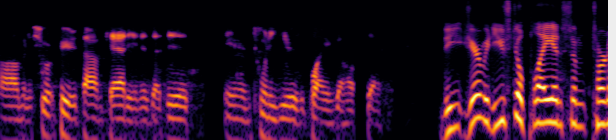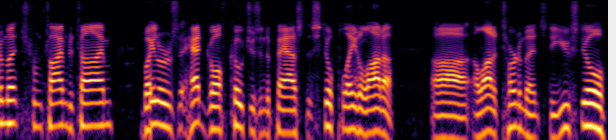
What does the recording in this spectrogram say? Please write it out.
um, in a short period of time caddying as I did in 20 years of playing golf. So. Do you, Jeremy? Do you still play in some tournaments from time to time? Baylor's had golf coaches in the past that still played a lot of uh, a lot of tournaments. Do you still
